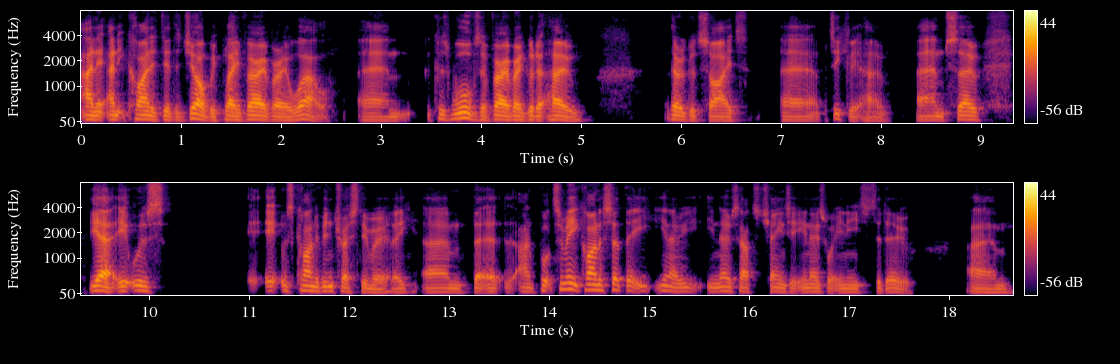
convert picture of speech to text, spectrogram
And it, and it kind of did the job. We played very, very well um, because Wolves are very, very good at home. They're a good side, uh, particularly at home. Um, so, yeah, it was it was kind of interesting, really. Um, that, uh, but to me, kind of said that he, you know he, he, knows how to change it. He knows what he needs to do. Um,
